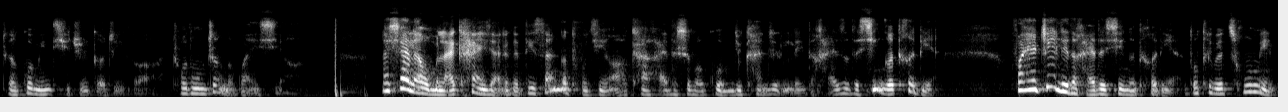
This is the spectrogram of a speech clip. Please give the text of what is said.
这个过敏体质和这个抽动症的关系啊。那下来我们来看一下这个第三个途径啊，看孩子是否过敏，就看这类的孩子的性格特点。发现这类的孩子性格特点都特别聪明、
